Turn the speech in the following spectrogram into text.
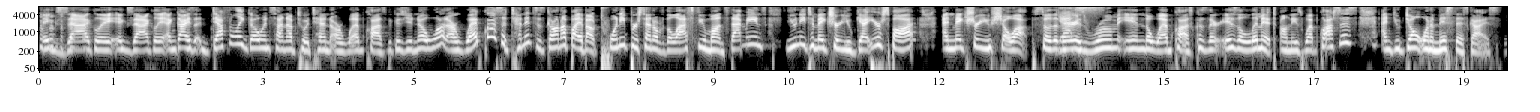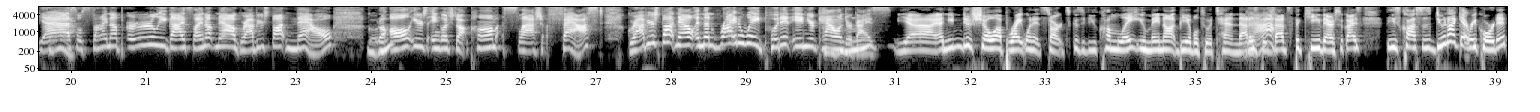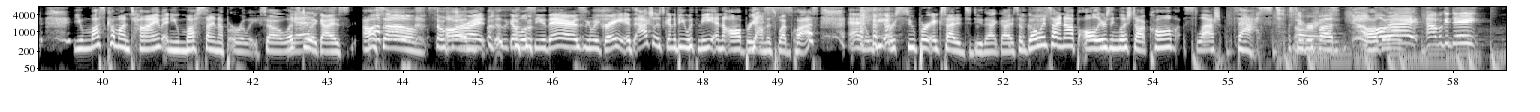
Exactly, exactly. And guys, definitely go and sign up to attend our web class because you know what? Our web class attendance has gone up by about 20% over the last few months. That means you need to make sure you get your spot and make sure you show up so that there is room in the web class because there is a limit on these web classes and you don't want to miss this, guys. Yeah, so sign up early, guys. Sign up now. Grab your spot now. Go to mm-hmm. allearsenglish.com slash fast. Grab your spot now and then right away put it in your calendar, mm-hmm. guys. Yeah, and you need to show up right when it starts because if you come late, you may not be able to attend. That is Yeah. the, that's the key there. So guys, these classes do not get recorded. You must come on time and you must sign up early. So let's do it, guys. Awesome. Awesome. So All fun. right, Jessica, we'll see you there. It's gonna be great. It's actually it's gonna be with me and Aubrey on this web class, and we are super excited to do that, guys. So go and sign up allearsenglish.com slash fast. Super All right. fun. All right. Have a good day.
